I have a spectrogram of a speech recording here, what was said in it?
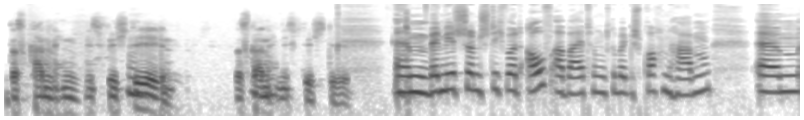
das kann ich nicht verstehen. Das kann ich nicht verstehen. Ähm, wenn wir jetzt schon Stichwort Aufarbeitung drüber gesprochen haben, ähm,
